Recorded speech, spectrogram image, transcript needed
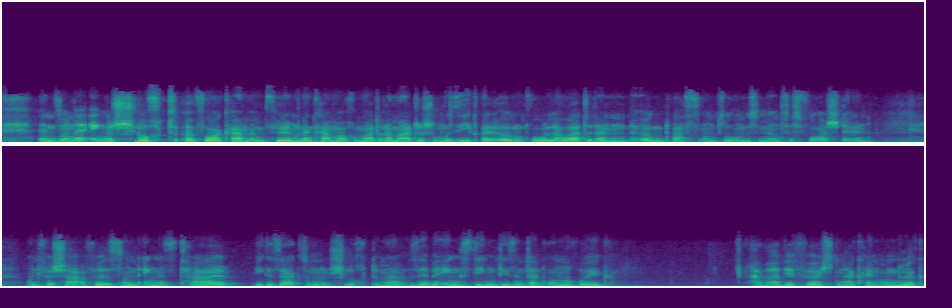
wenn so eine enge Schlucht äh, vorkam im Film, dann kam auch immer dramatische Musik, weil irgendwo lauerte dann irgendwas und so müssen wir uns das vorstellen. Und für Schafe ist so ein enges Tal, wie gesagt, so eine Schlucht immer sehr beängstigend. Die sind dann unruhig. Aber wir fürchten da kein Unglück,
